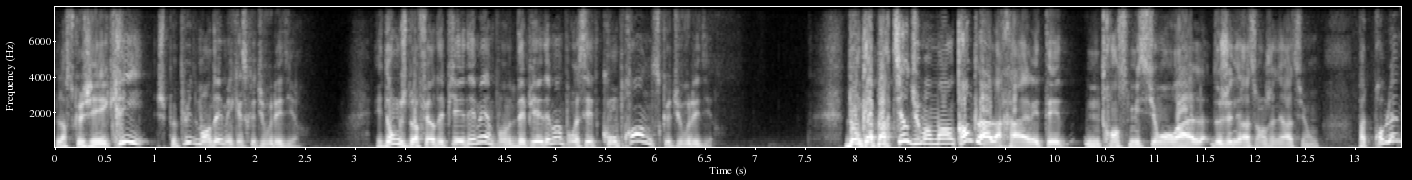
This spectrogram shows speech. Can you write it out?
lorsque j'ai écrit, je peux plus demander mais qu'est-ce que tu voulais dire? Et donc, je dois faire des pieds et des mains pour, des pieds et des mains pour essayer de comprendre ce que tu voulais dire. Donc, à partir du moment, quand la halakha, elle était une transmission orale de génération en génération, pas de problème.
